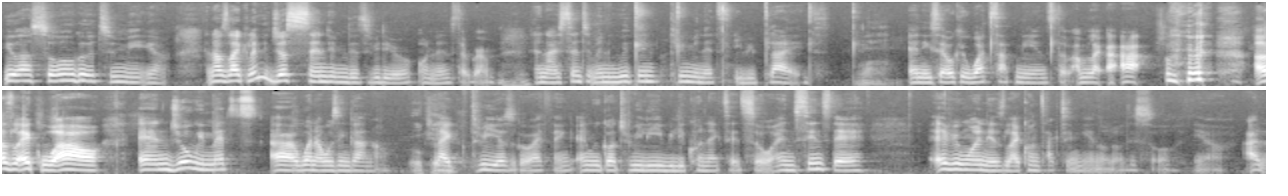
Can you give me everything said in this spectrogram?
"You Are So Good to Me," yeah. And I was like, let me just send him this video on Instagram, and I sent him, and within three minutes he replied, Wow. and he said, okay, WhatsApp me and stuff. I'm like, ah, ah. I was like, wow. And Joe, we met uh, when I was in Ghana, Okay. like three years ago, I think, and we got really, really connected. So, and since there, everyone is like contacting me and all of this. So, yeah, I,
